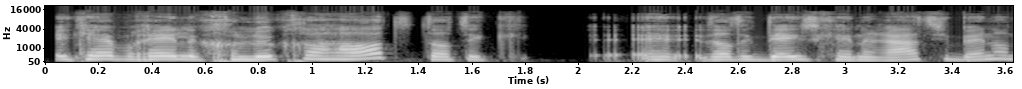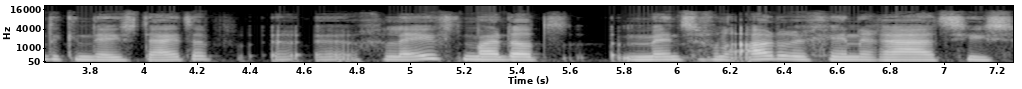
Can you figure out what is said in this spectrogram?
ik heb redelijk geluk gehad dat ik dat ik deze generatie ben, dat ik in deze tijd heb uh, geleefd. Maar dat mensen van oudere generaties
